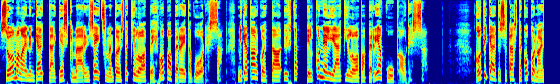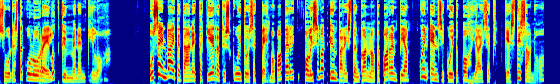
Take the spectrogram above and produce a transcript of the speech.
Suomalainen käyttää keskimäärin 17 kiloa pehmopapereita vuodessa, mikä tarkoittaa 1,4 kiloa paperia kuukaudessa. Kotikäytössä tästä kokonaisuudesta kuluu reilut 10 kiloa. Usein väitetään, että kierrätyskuituiset pehmopaperit olisivat ympäristön kannalta parempia kuin ensikuitupohjaiset, Kesti sanoo.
